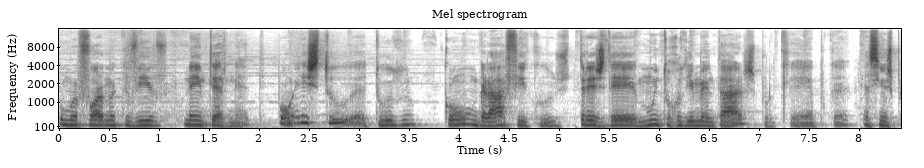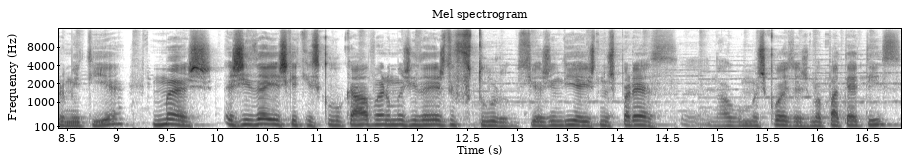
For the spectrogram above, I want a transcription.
uma forma que vive na internet. Bom, isto é tudo com gráficos 3D muito rudimentares, porque a época assim os permitia, mas as ideias que aqui se colocavam eram umas ideias de futuro. Se hoje em dia isto nos parece, eh, em algumas coisas, uma patetice,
